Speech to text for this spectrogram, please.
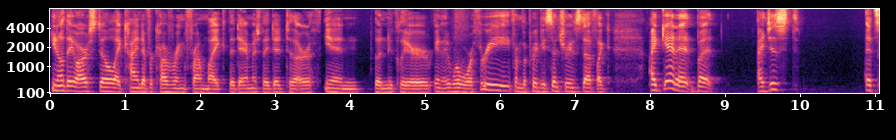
you know they are still like kind of recovering from like the damage they did to the Earth in the nuclear in World War Three from the previous century and stuff. Like, I get it, but I just it's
